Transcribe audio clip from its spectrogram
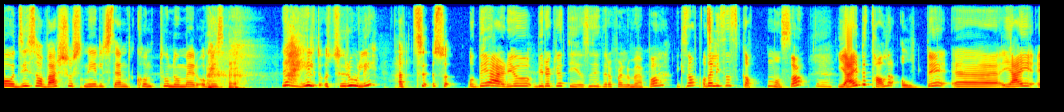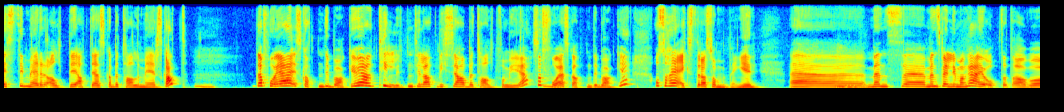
Og de sa 'vær så snill, send kontonummer'. Og vis. det er helt utrolig at så, Og det er det jo byråkratiet som sitter og følger med på. ikke sant? Og det er litt sånn skatten også. Yeah. Jeg betaler alltid eh, Jeg estimerer alltid at jeg skal betale mer skatt. Da får jeg skatten tilbake. Jeg har tilliten til at hvis jeg har betalt for mye, så får jeg skatten tilbake. Og så har jeg ekstra sommerpenger. Eh, mens, eh, mens veldig mange er jo opptatt av å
